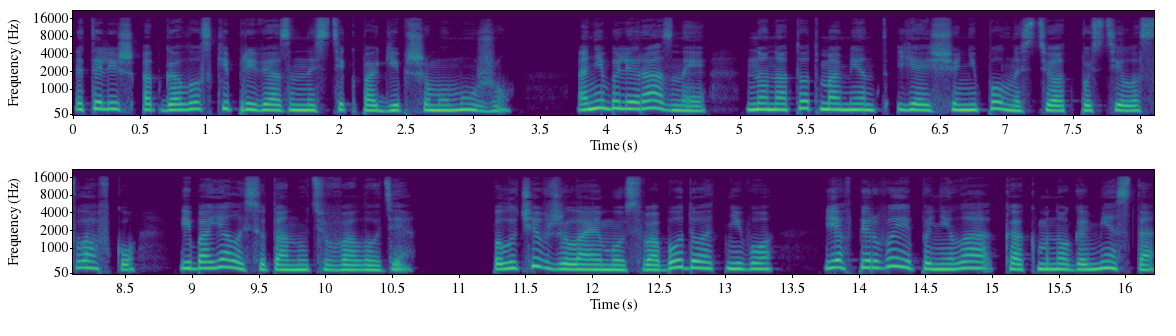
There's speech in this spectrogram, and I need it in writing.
это лишь отголоски привязанности к погибшему мужу. Они были разные, но на тот момент я еще не полностью отпустила Славку и боялась утонуть в Володе. Получив желаемую свободу от него, я впервые поняла, как много места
